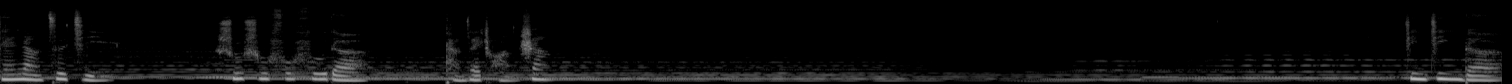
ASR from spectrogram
先让自己舒舒服服的躺在床上，静静的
